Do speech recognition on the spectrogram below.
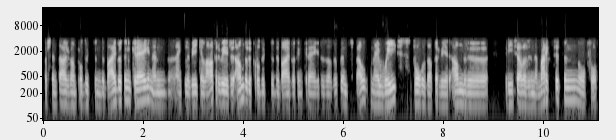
percentage van producten de buy-button krijgen en enkele weken later weer andere producten de buy-button krijgen. Dus dat is ook een spel met waves, volgens dat er weer andere resellers in de markt zitten of, of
